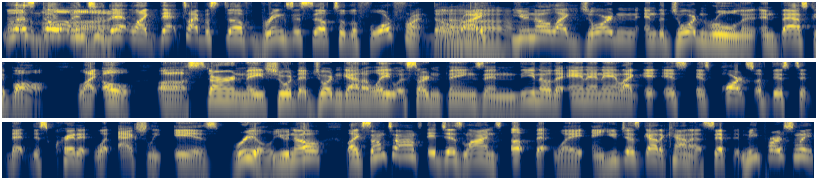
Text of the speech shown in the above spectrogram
let's go on. into that. Like that type of stuff brings itself to the forefront, though, oh. right? You oh. know, like Jordan and the Jordan rule in, in basketball. Like, oh, uh, Stern made sure that Jordan got away with certain things, and you know the and and and like it is is parts of this to that discredit what actually is real. You know, like sometimes it just lines up that way, and you just got to kind of accept it. Me personally,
